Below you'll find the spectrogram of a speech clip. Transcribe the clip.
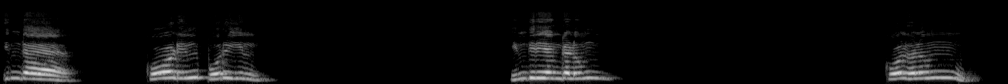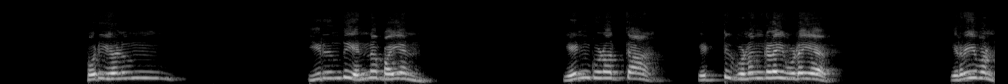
இந்த கோளில் பொறியில் இந்திரியங்களும் கோள்களும் பொறிகளும் இருந்து என்ன பயன்? என் குணத்தான். எட்டு குணங்களை உடைய இறைவன்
